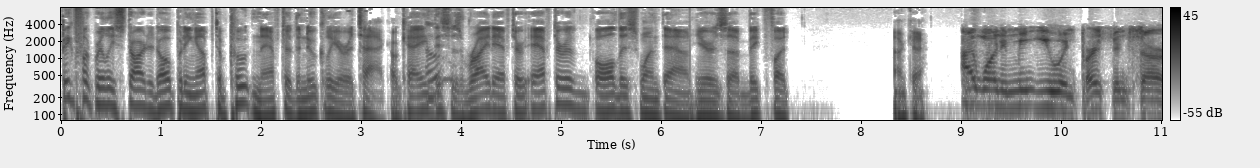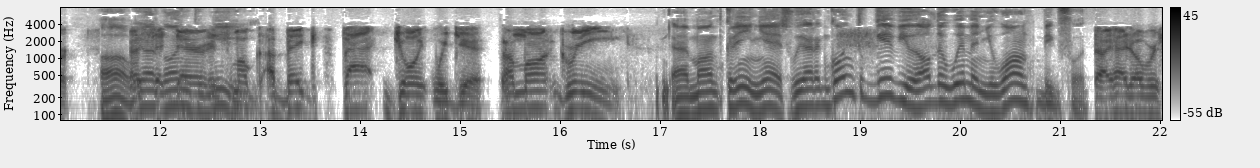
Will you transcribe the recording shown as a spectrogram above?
Bigfoot really started opening up to Putin after the nuclear attack. Okay. This is right after, after all this went down. Here's uh, Bigfoot. Okay. I want to meet you in person, sir. Oh, we are sit going there to and smoke a big fat joint with you. A Mont Green. uh, Mount Green. Yes, we are going to give you all the women you want, Bigfoot. I had over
